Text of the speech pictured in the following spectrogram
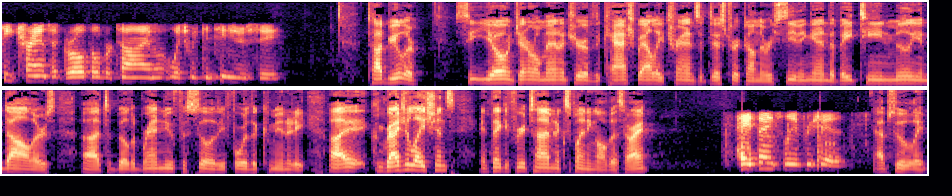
see transit growth over time, which we continue to see. Todd Buettler, CEO and General Manager of the Cache Valley Transit District, on the receiving end of $18 million uh, to build a brand new facility for the community. Uh, congratulations, and thank you for your time and explaining all this, all right? Hey, thanks, Lee. Appreciate it. Absolutely.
